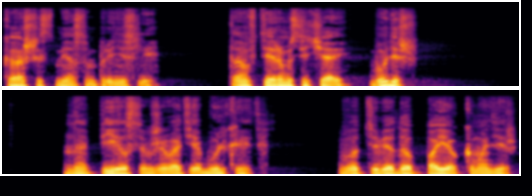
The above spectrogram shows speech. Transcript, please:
каши с мясом принесли. Там в термосе чай. Будешь? Напился, в животе булькает. Вот тебе доп. паёк, командир.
